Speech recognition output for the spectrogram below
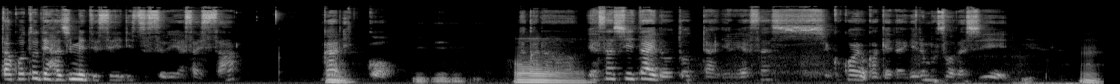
たことで初めて成立する優しさが一個。うんだからー、優しい態度をとってあげる、優しく声をかけてあげるもそうだし、うん。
